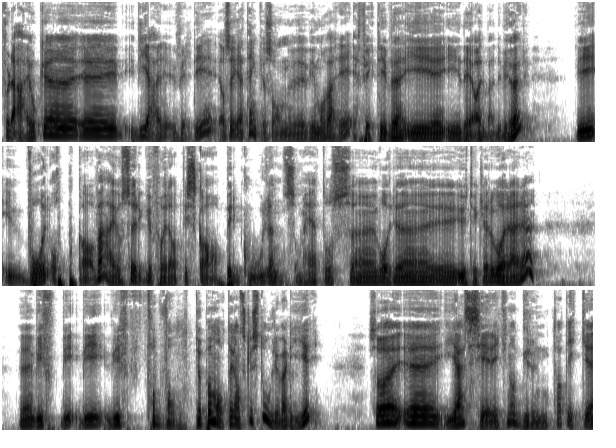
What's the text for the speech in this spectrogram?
For det er jo ikke uh, Vi er veldig Altså, jeg tenker sånn Vi må være effektive i, i det arbeidet vi gjør. Vi, vår oppgave er jo å sørge for at vi skaper god lønnsomhet hos uh, våre utviklere og gårdeiere. Vi, vi, vi, forvalter jo på en måte ganske store verdier. Så jeg ser ikke noe grunn til at ikke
